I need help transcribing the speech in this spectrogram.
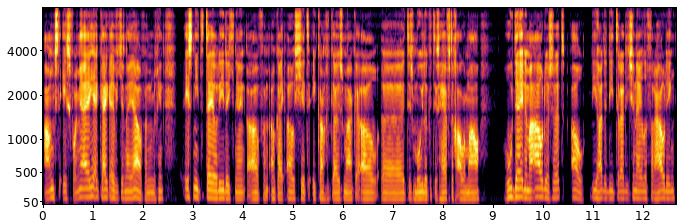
angst is van, ja, kijk eventjes naar jou. Van misschien is niet de theorie dat je denkt, oh, van oké, oh shit, ik kan geen keus maken. Oh, eh, het is moeilijk, het is heftig allemaal. Hoe deden mijn ouders het? Oh, die hadden die traditionele verhouding.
